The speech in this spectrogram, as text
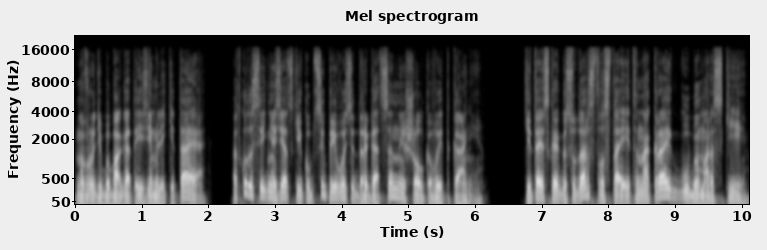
но вроде бы богатые земли Китая, откуда среднеазиатские купцы привозят драгоценные шелковые ткани. Китайское государство стоит на край губы морские.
